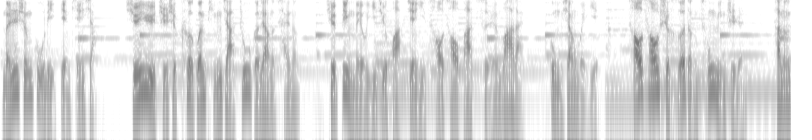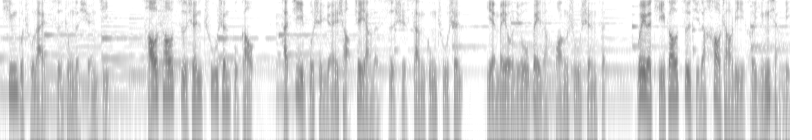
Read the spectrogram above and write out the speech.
门生故吏遍天下。荀彧只是客观评价诸葛亮的才能，却并没有一句话建议曹操把此人挖来共襄伟业。曹操是何等聪明之人，他能听不出来此中的玄机？曹操自身出身不高，他既不是袁绍这样的四世三公出身。也没有刘备的皇叔身份，为了提高自己的号召力和影响力，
